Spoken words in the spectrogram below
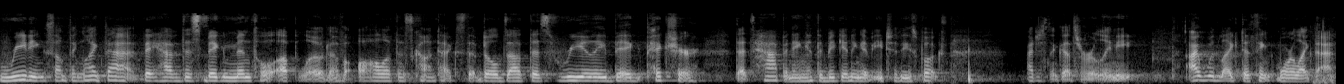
reading something like that, they have this big mental upload of all of this context that builds out this really big picture that's happening at the beginning of each of these books. I just think that's really neat. I would like to think more like that.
